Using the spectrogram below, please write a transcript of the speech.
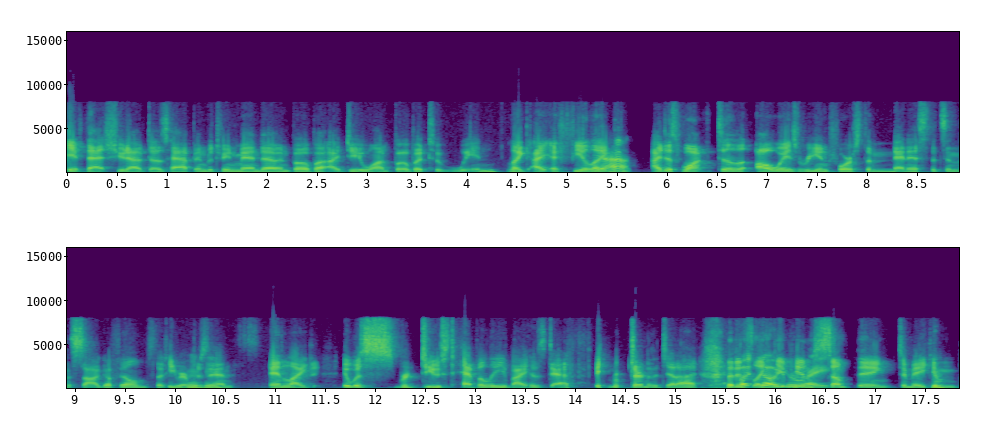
if that shootout does happen between Mando and Boba, I do want Boba to win. Like I, I feel like yeah, I just want to always reinforce the menace that's in the saga films that he Mm-hmm. represents. And like it was reduced heavily by his death in Return of the Jedi. But it's But like no, give him right. something to make him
